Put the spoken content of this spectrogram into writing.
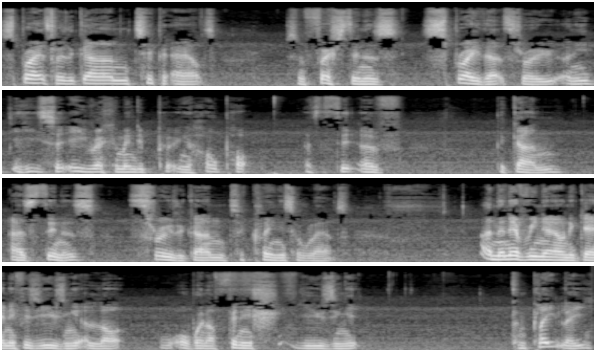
spray it through the gun, tip it out. Some fresh thinners, spray that through. And he, he, he recommended putting a whole pot of the, of the gun as thinners through the gun to clean it all out. And then every now and again, if he's using it a lot, or when I finish using it completely,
